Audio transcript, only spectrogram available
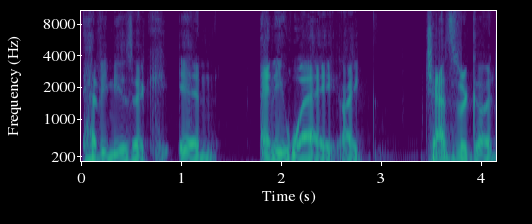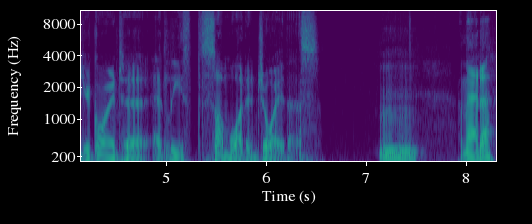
heavy music in any way, like chances are good you're going to at least somewhat enjoy this. Amanda?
